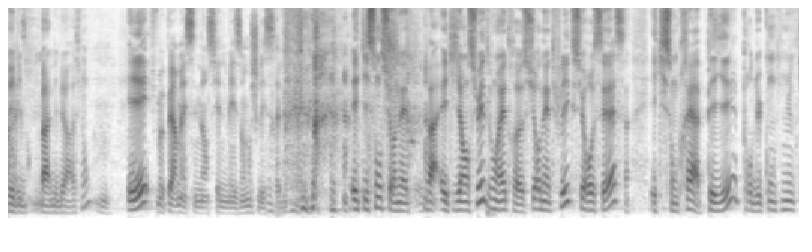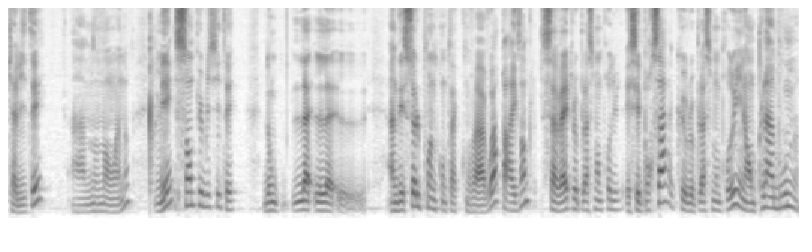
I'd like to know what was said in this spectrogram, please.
Et bah, Libération. Hmm. Et je me permets, c'est une ancienne maison, je les salue. et qui sont sur net, et qui ensuite vont être sur Netflix, sur OCS, et qui sont prêts à payer pour du contenu de qualité à un moment ou à un autre, mais sans publicité. Donc, un des seuls points de contact qu'on va avoir, par exemple, ça va être le placement produit. Et c'est pour ça que le placement produit, il est en plein boom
